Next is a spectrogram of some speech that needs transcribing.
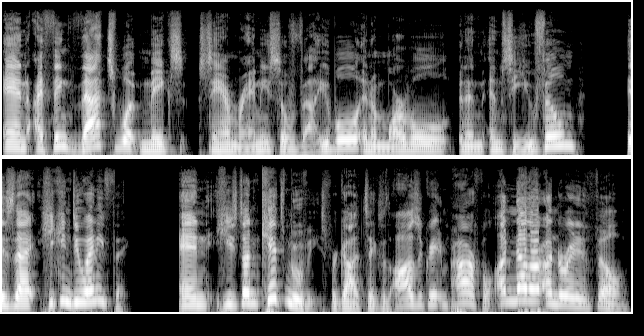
And I think that's what makes Sam Raimi so valuable in a Marvel in an MCU film is that he can do anything. And he's done kids movies for God's sakes with Oz the Great and Powerful, another underrated film.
